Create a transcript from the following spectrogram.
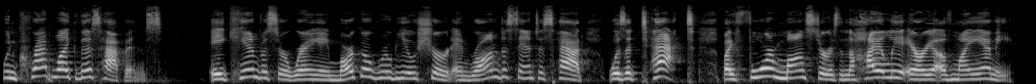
when crap like this happens. A canvasser wearing a Marco Rubio shirt and Ron DeSantis hat was attacked by four monsters in the Hialeah area of Miami.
